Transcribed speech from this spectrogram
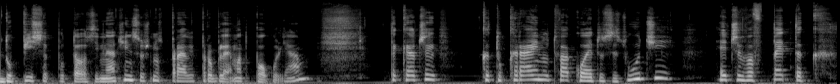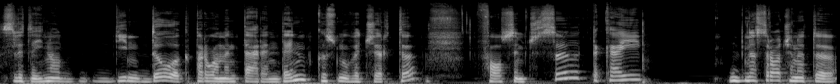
допише по този начин, всъщност прави проблемът по-голям. Така че като крайно това, което се случи, е, че в петък, след един дълъг парламентарен ден, късно вечерта, в 8 часа, така и насрочената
